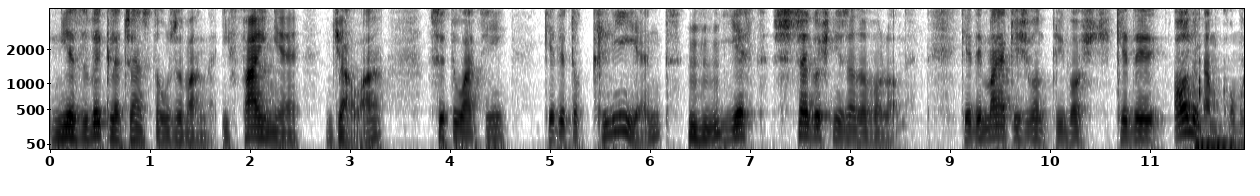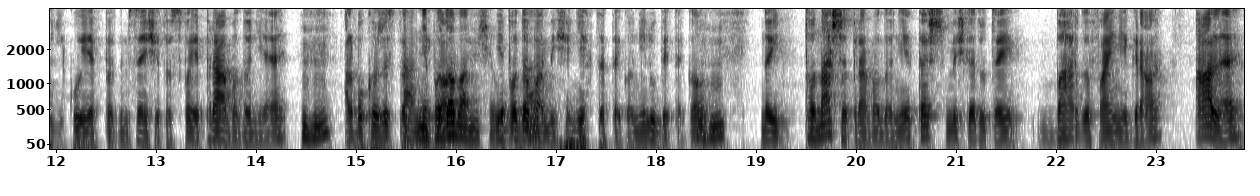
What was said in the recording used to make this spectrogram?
niezwykle często używane i fajnie działa w sytuacji, kiedy to klient Mhm. jest z czegoś niezadowolony, kiedy ma jakieś wątpliwości, kiedy on nam komunikuje w pewnym sensie to swoje prawo do nie, Mhm. albo korzysta A, z nie niego. podoba mi się, Nie mówi, podoba tak? mi się, nie chcę tego, nie lubię tego. Mhm. No i to nasze prawo do nie też myślę tutaj bardzo fajnie gra, ale,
